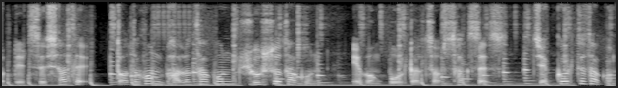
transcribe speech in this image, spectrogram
আপডেটসের সাথে। ততক্ষণ ভালো থাকুন, সুস্থ থাকুন এবং পোর্টালস অফ সাকসেস চেক করতে থাকুন।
